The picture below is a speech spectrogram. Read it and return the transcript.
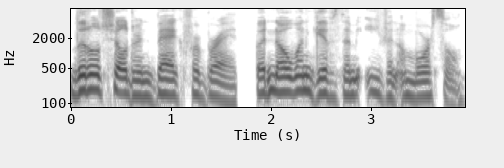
Little children beg for bread, but no one gives them even a morsel.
